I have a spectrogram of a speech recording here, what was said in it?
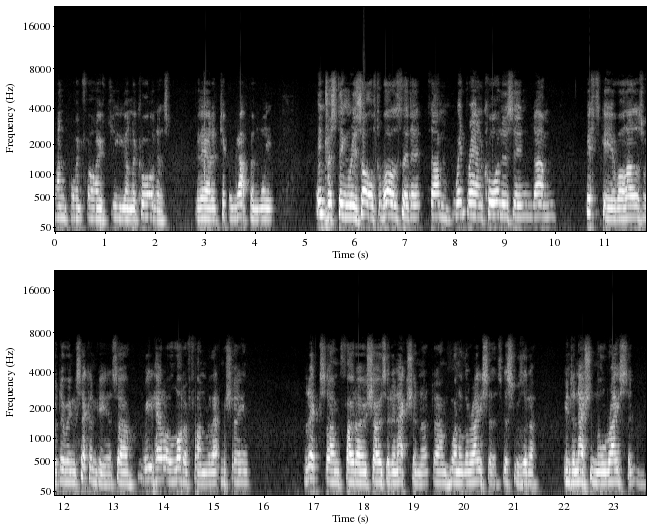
1.5G on the corners without it tipping up and the interesting result was that it um, went round corners in um, fifth gear while others were doing second gear. So we had a lot of fun with that machine. The next um, photo shows it in action at um, one of the races. This was at an international race in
